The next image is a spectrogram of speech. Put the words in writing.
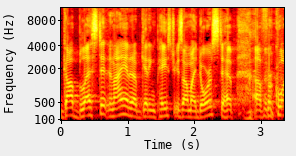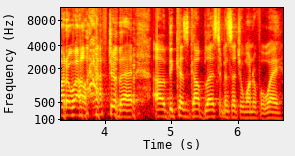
God blessed it, and I ended up getting pastries on my doorstep uh, for quite a while after that uh, because God blessed him in such a wonderful way.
